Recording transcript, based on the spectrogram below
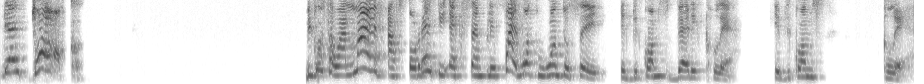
then talk, because our life has already exemplified what we want to say, it becomes very clear. It becomes clear.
